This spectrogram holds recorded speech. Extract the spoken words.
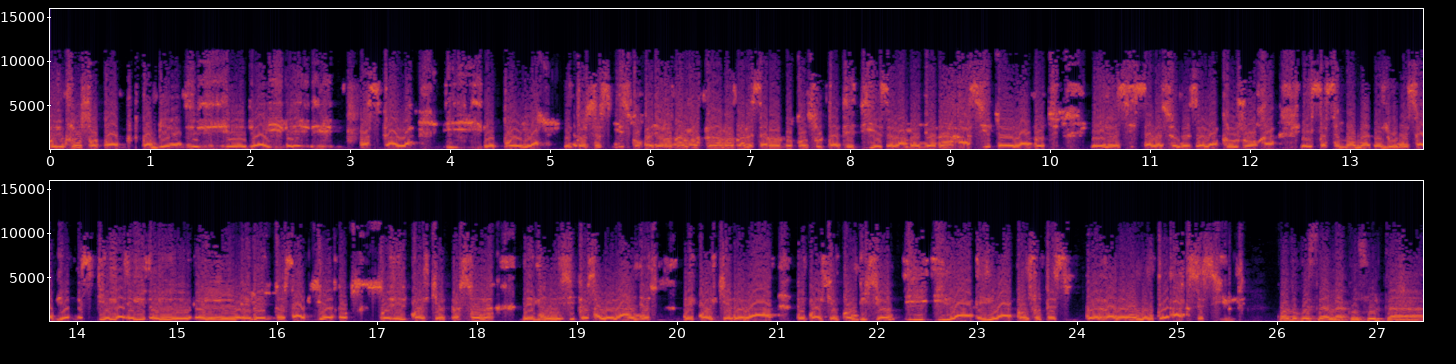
o incluso también de, ahí de, Pascala y de Puebla. Entonces mis compañeros nada más, van a estar dando consulta de 10 de la mañana a 7 de la noche en las instalaciones de la Cruz Roja esta semana, de lunes a viernes. Y el, evento está abierto, puede ir cualquier persona de municipio aledaños, de cualquier edad, de cualquier condición, y, la, y la consulta es verdaderamente accesible. ¿Cuánto cuesta la consulta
